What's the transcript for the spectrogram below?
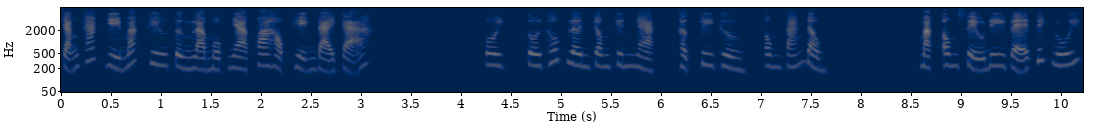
chẳng khác gì Matthew từng là một nhà khoa học hiện đại cả. Ôi, tôi thốt lên trong kinh ngạc, thật phi thường, ông tán đồng. Mặt ông xịu đi vẻ tiếc nuối.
